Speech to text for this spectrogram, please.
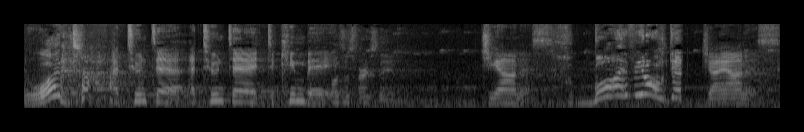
What? Atunta Atunta Takimbe. What's his first name? Giannis. Boy, if you don't get. Giannis.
